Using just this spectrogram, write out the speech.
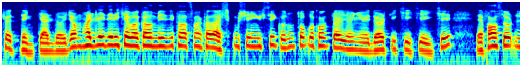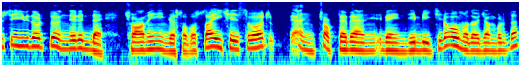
kötü denk geldi hocam. Hallederik'e bakalım. Birinci klasmana kadar çıkmış. En yüksek onun topla kontrol oynuyor. 4-2-2-2. Defans dörtlüsü iyi bir dörtlü önlerinde. Chouameni ile Szoboszlai ikilisi var. Yani çok da beğen, beğendiğim bir ikili olmadı hocam burada.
